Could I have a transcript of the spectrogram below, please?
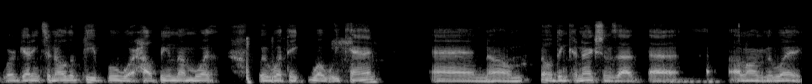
we're getting to know the people. We're helping them with with what they what we can and um, building connections at, uh, along the way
